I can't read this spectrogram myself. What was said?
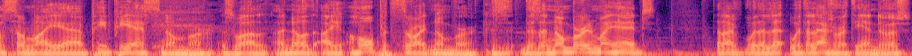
Also, my uh, PPS number as well. I know. That, I hope it's the right number because there's a number in my head that I've with a le- with a letter at the end of it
